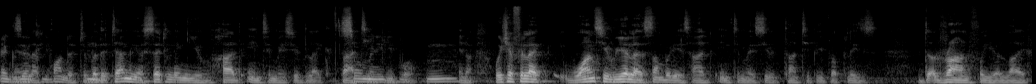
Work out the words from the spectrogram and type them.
Exactly. kupanda tu. By the time you're settling, you've had intimacy with like 30 So many people. people. Mm. You know, which I feel like once you realize somebody has had intimacy with 30 people, please run for your life.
